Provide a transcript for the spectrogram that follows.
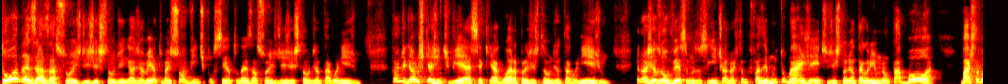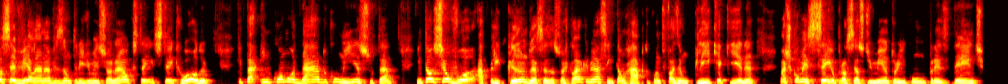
todas as ações de gestão de engajamento, mas só 20% das ações de gestão de antagonismo. Então, digamos que a gente viesse aqui agora para a gestão de antagonismo e nós resolvêssemos o seguinte: ó, nós temos que fazer muito mais, gente. Gestão de antagonismo não está boa. Basta você ver lá na visão tridimensional que tem stakeholder que está incomodado com isso, tá? Então, se eu vou aplicando essas ações, claro que não é assim tão rápido quanto fazer um clique aqui, né? Mas comecei o processo de mentoring com o presidente,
